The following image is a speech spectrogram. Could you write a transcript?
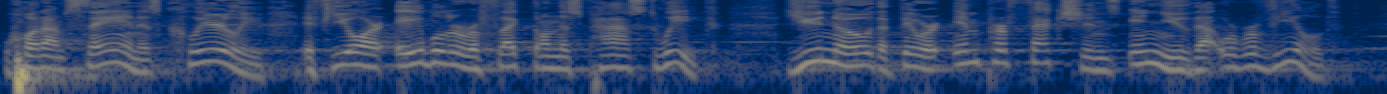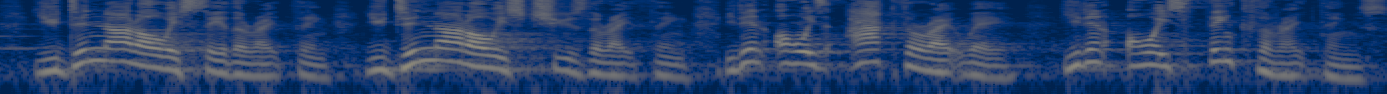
What I'm saying is clearly, if you are able to reflect on this past week, you know that there were imperfections in you that were revealed. You did not always say the right thing. You did not always choose the right thing. You didn't always act the right way. You didn't always think the right things.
